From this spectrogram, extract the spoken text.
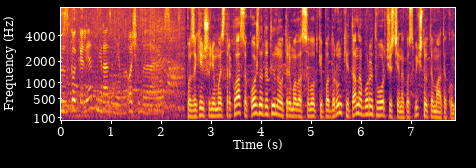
За сколько лет ни разу не было. Очень понравилось. По закінченню майстер-класу кожна дитина отримала солодкі подарунки та набори творчості на космічну тематику.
